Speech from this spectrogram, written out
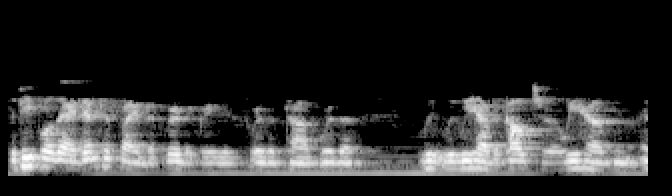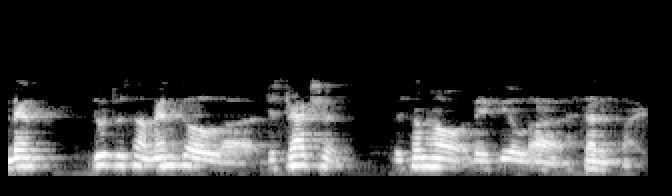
the people they identified that we're the greatest, we're the top, we're the, we, we have the culture, we have, you know, and then due to some mental uh, distraction, they somehow they feel uh, satisfied.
